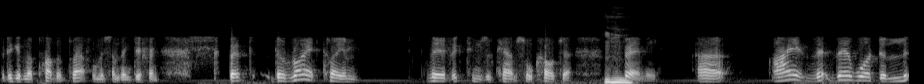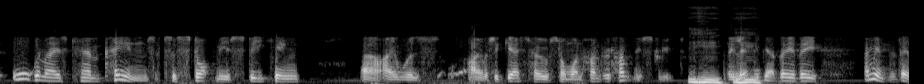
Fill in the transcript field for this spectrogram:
but to give them a public platform is something different. But the right claim they're victims of cancel culture. Spare me. Uh, I th- there were del- organized campaigns to stop me speaking. Uh, I was I was a guest host on 100 Huntley Street. They let me get they they. I mean, they,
